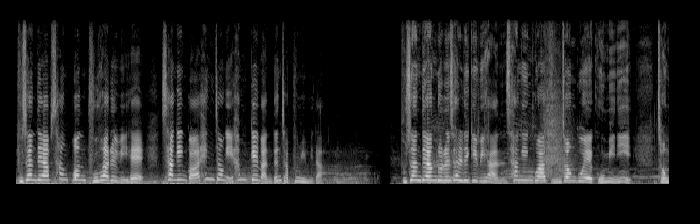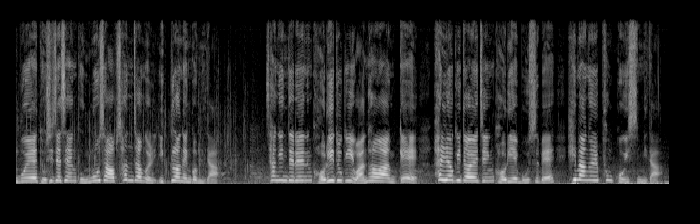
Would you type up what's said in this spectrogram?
부산대 앞 상권 부활을 위해 상인과 행정이 함께 만든 작품입니다. 부산대학로를 살리기 위한 상인과 금정구의 고민이 정부의 도시재생 공모사업 선정을 이끌어낸 겁니다. 상인들은 거리두기 완화와 함께 활력이 더해진 거리의 모습에 희망을 품고 있습니다.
